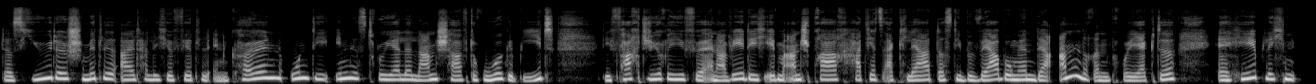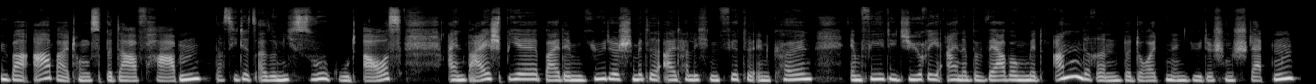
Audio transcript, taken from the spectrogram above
das jüdisch-mittelalterliche Viertel in Köln und die industrielle Landschaft Ruhrgebiet. Die Fachjury für NRW, die ich eben ansprach, hat jetzt erklärt, dass die Bewerbungen der anderen Projekte erheblichen Überarbeitungsbedarf haben. Das sieht jetzt also nicht so gut aus. Ein Beispiel bei dem jüdisch-mittelalterlichen Viertel in Köln empfiehlt die Jury eine Bewerbung mit anderen bedeutenden jüdischen Städten.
